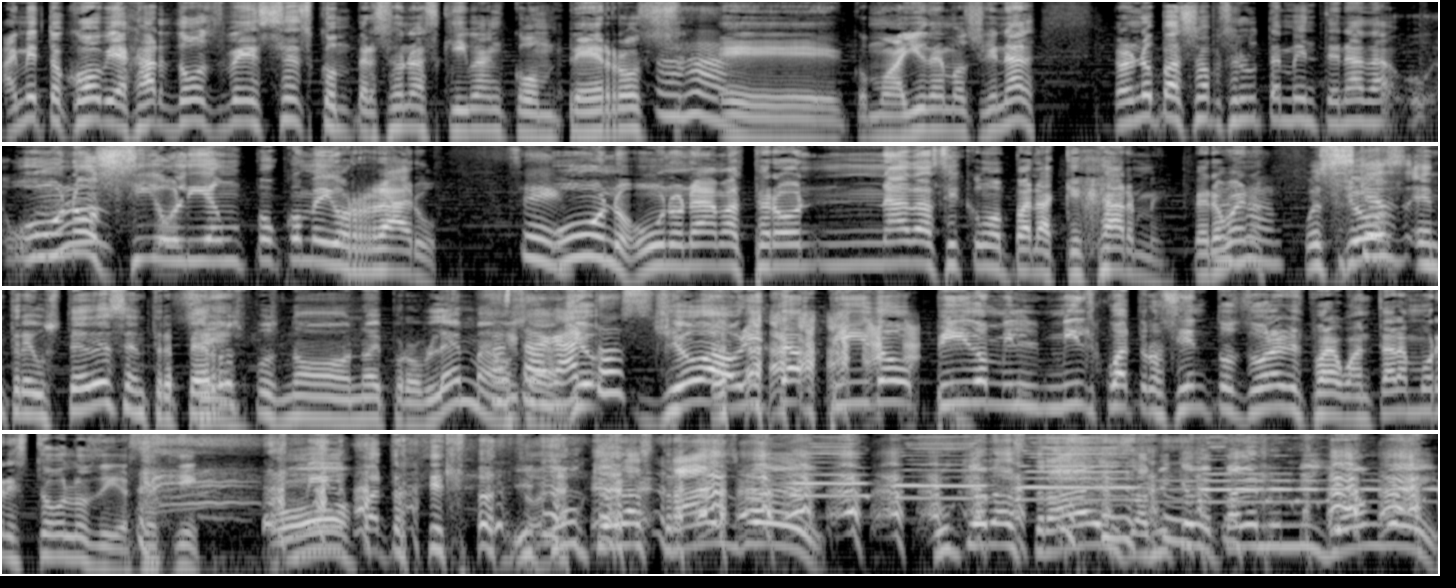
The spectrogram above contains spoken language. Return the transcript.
A mí me tocó viajar dos veces con personas que iban con perros eh, como ayuda emocional, pero no pasó absolutamente nada. Uno sí olía un poco medio raro. Uno, uno nada más, pero nada así como para quejarme. Pero bueno, Pues es yo- que es entre ustedes, entre perros, pues no, no hay problema. o sea. Yo, yo ahorita pido, pido mil, mil cuatrocientos dólares para aguantar a Morris todos los días aquí. Oh. Mil cuatrocientos ¿Y tú qué horas traes, güey? ¿Tú qué horas traes? A mí que me paguen un millón, güey.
